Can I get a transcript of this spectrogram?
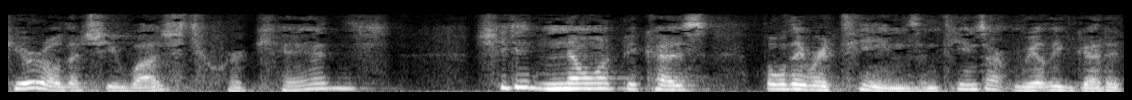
hero that she was to her kids. She didn't know it because, well, they were teens, and teens aren't really good at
